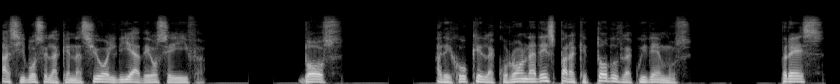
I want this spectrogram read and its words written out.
Así vos la que nació el día de Oseifa. 2 dejó que la corona es para que todos la cuidemos. 3.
